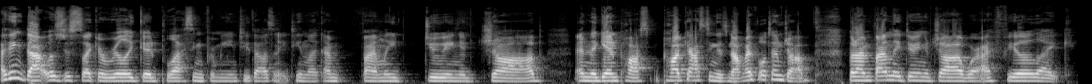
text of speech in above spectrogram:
I think that was just like a really good blessing for me in 2018. Like I'm finally doing a job, and again, pos- podcasting is not my full time job, but I'm finally doing a job where I feel like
